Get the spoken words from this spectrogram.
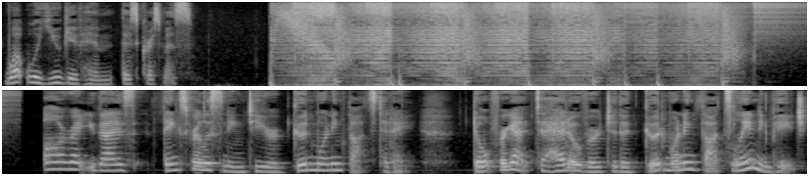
What will you give him this Christmas? All right, you guys, thanks for listening to your Good Morning Thoughts today. Don't forget to head over to the Good Morning Thoughts landing page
